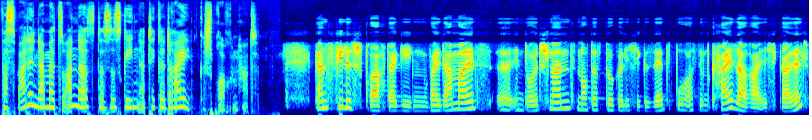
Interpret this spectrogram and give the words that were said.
Was war denn damals so anders, dass es gegen Artikel 3 gesprochen hat? Ganz vieles sprach dagegen, weil damals äh, in Deutschland noch das bürgerliche Gesetzbuch aus dem Kaiserreich galt,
